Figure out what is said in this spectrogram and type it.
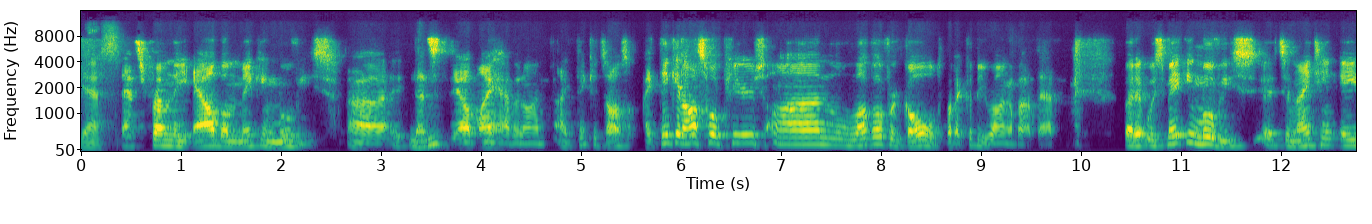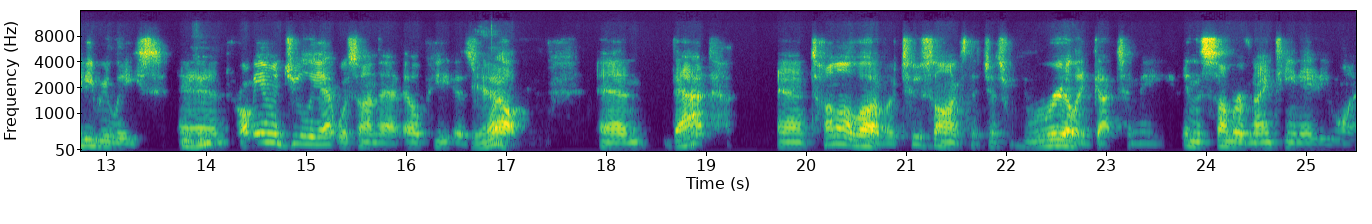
yes That's from the album Making Movies. Uh, that's Mm-hmm. the album I have it on. I think it's also I think it also appears on Love Over Gold, but I could be wrong about that. But it was Making Movies. It's a 1980 release, Mhm. and Romeo and Juliet was on that LP as Yeah. well. And that and Tunnel of Love are two songs that just really got to me in the summer of 1981.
